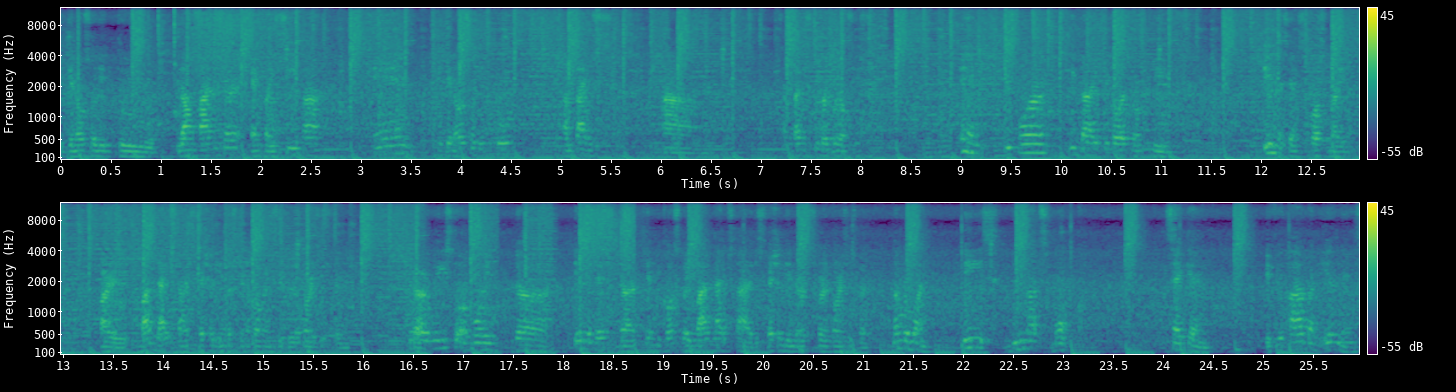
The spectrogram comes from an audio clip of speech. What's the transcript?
it can also lead to lung cancer, emphysema, and it can also lead to sometimes um, sometimes tuberculosis. And before we die because of the illnesses caused by our bad lifestyle, especially in the respiratory and circulatory system, there are ways to avoid the illnesses that can be caused by bad lifestyle, especially in the respiratory system. Number one, please do not smoke. Second, if you have an illness,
